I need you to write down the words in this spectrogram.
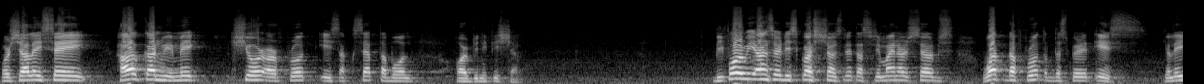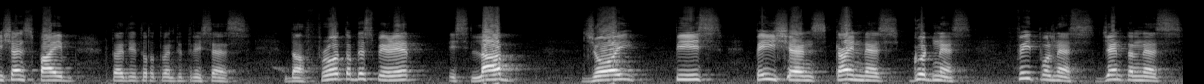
Or shall I say, how can we make sure our fruit is acceptable or beneficial? Before we answer these questions, let us remind ourselves what the fruit of the Spirit is. Galatians 5 22 to 23 says, The fruit of the Spirit is love, joy, peace, patience, kindness, goodness, faithfulness, gentleness,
